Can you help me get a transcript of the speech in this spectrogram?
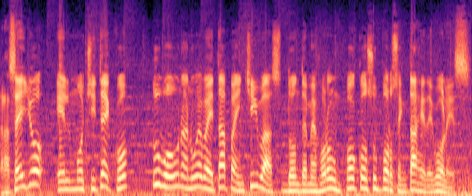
Tras ello, el Mochiteco tuvo una nueva etapa en Chivas, donde mejoró un poco su porcentaje de goles.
